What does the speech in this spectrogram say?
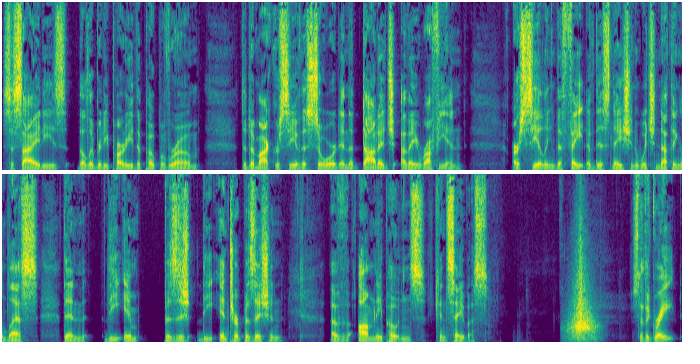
societies, the Liberty Party, the Pope of Rome, the democracy of the sword, and the dotage of a ruffian are sealing the fate of this nation, which nothing less than the imposition, the interposition of omnipotence can save us. So the great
